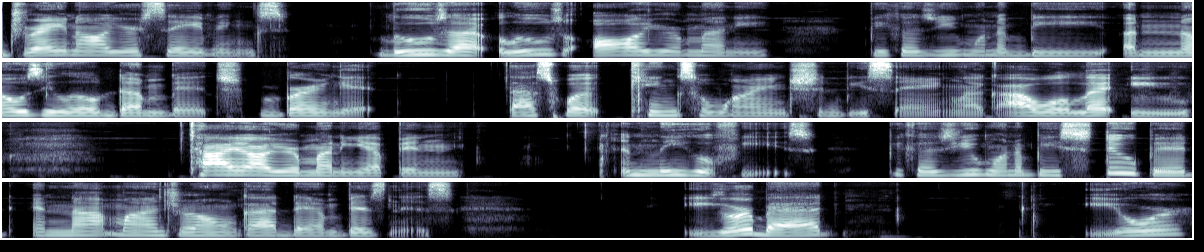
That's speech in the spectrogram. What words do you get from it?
Drain all your savings. Lose uh, lose all your money because you want to be a nosy little dumb bitch. Bring it. That's what King's Hawaiian should be saying. Like I will let you tie all your money up in in legal fees because you want to be stupid and not mind your own goddamn business. You're bad. You're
